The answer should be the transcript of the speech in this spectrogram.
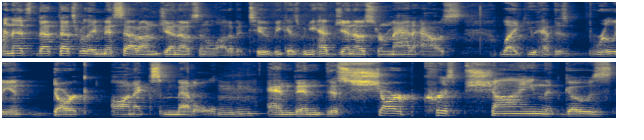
And that's that that's where they miss out on Genos in a lot of it too, because when you have Genos from Madhouse, like you have this brilliant dark onyx metal, Mm-hmm. and then this sharp, crisp shine that goes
